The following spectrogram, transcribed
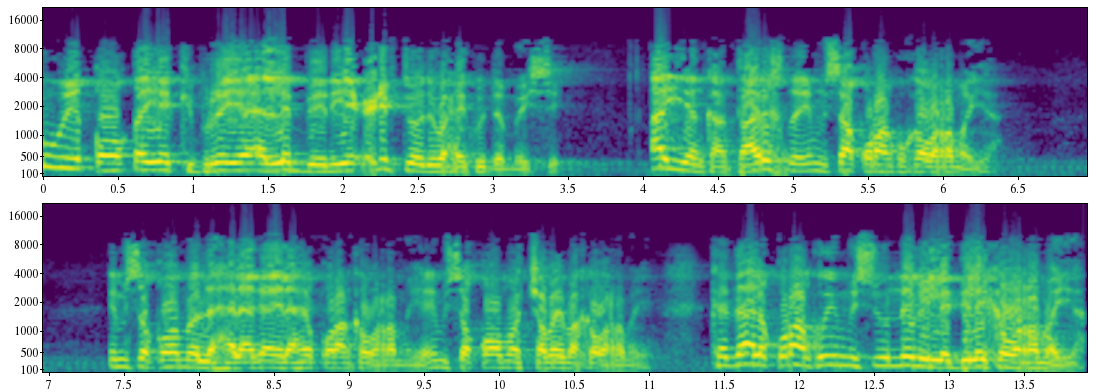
kuwii qooqaye kibraya alla beeniyey cidhibtoodii waxay ku dambaysay. Ayankan taarikhda imisaa qur'aanku ka warramaya? Imise qoomoo la halaagaa ilaahay qur'aan ka warramaya? Imise qoomoo jabay baa ka warramaya? Kadalik qur'aanku imisuu nebi la dilay ka warramaya?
